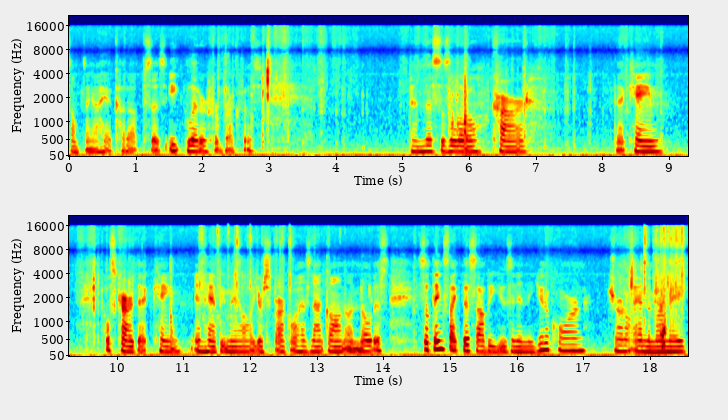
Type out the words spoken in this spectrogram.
something I had cut up. It says eat glitter for breakfast. And this is a little card that came postcard that came in Happy Mail. Your sparkle has not gone unnoticed. So things like this I'll be using in the unicorn journal and the mermaid.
